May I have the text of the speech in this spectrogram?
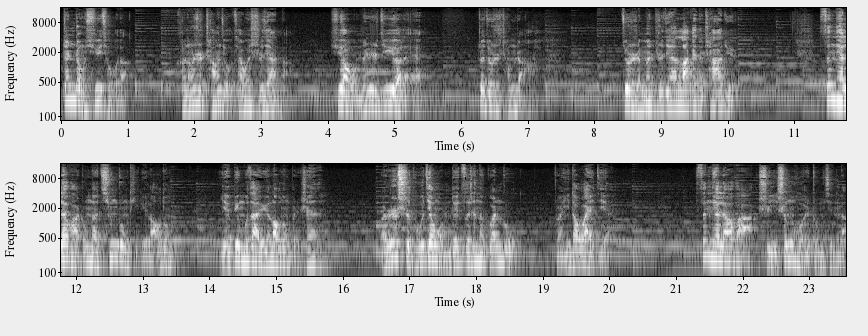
真正需求的，可能是长久才会实现的，需要我们日积月累，这就是成长，就是人们之间拉开的差距。森田疗法中的轻重体力劳动。也并不在于劳动本身，而是试图将我们对自身的关注转移到外界。森田疗法是以生活为中心的，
